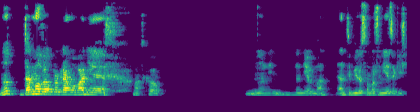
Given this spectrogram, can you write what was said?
No, darmowe oprogramowanie, matko. No nie, no nie wiem, an- antywirus to może nie jest jakiś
